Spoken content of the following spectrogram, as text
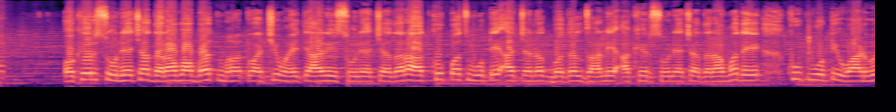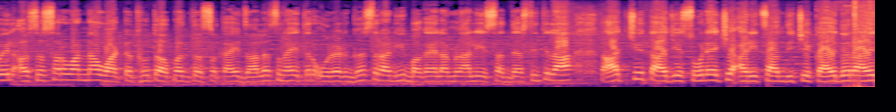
what अखेर सोन्याच्या दराबाबत महत्त्वाची माहिती आली. सोन्याच्या दरात खूपच मोठे अचानक बदल झाले. अखेर सोन्याच्या दरामध्ये खूप मोठी वाढ होईल असं सर्वांना वाटत होतं पण तसं काही झालंच नाही तर उलट घसरण ही बघायला मिळाली. सध्या स्थितीला आजचे ताजे सोन्याचे आणि चांदीचे काय दर आहेत?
